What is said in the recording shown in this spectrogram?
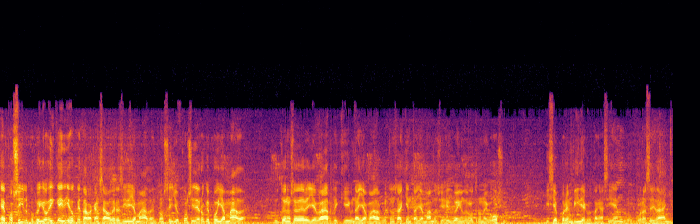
Es posible, porque yo oí que dijo que estaba cansado de recibir llamadas, entonces yo considero que por llamada usted no se debe llevar de que una llamada, porque usted no sabe quién está llamando, si es el dueño del otro negocio, y si es por envidia que lo están haciendo, o por hacer daño.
